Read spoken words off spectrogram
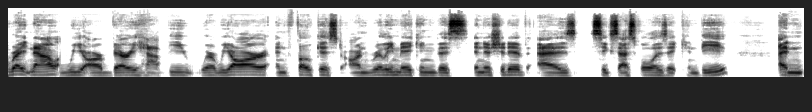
Right now, we are very happy where we are and focused on really making this initiative as successful as it can be and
